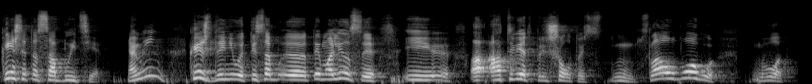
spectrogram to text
конечно, это событие. Аминь. Конечно, для него ты, э, ты молился, и а, ответ пришел. То есть, ну, слава Богу. Вот.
